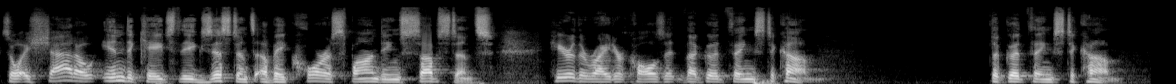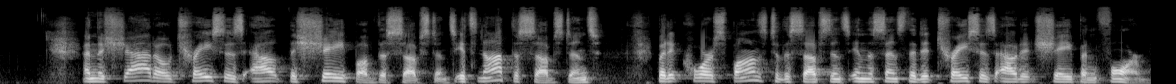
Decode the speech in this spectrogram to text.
So a shadow indicates the existence of a corresponding substance. Here the writer calls it the good things to come. The good things to come. And the shadow traces out the shape of the substance. It's not the substance, but it corresponds to the substance in the sense that it traces out its shape and form.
